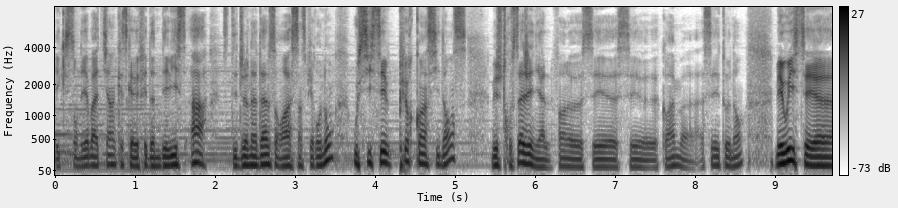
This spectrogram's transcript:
et qu'ils se sont dit, ah bah tiens, qu'est-ce qu'avait fait Don Davis? Ah, c'était John Adams, on va s'inspirer ou non Ou si c'est pure coïncidence. Mais je trouve ça génial. Enfin, c'est quand même assez étonnant. Mais oui, c'est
